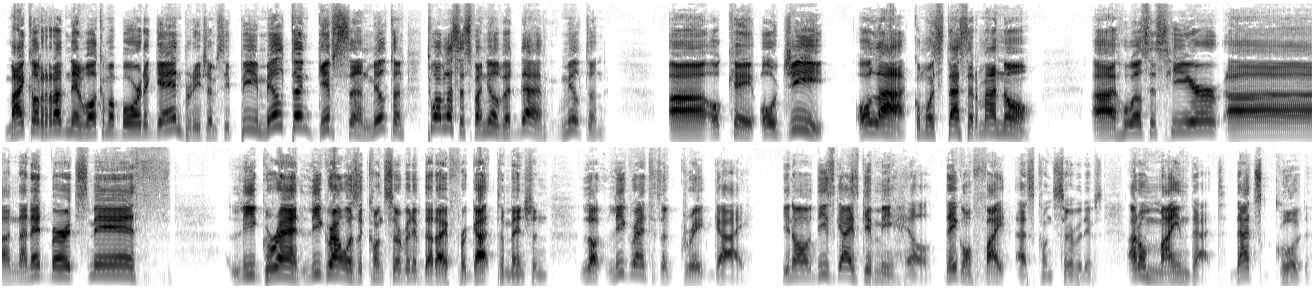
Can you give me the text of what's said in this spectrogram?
Michael Rudnin, welcome aboard again. Bridge MCP. Milton Gibson. Milton, tú hablas español, ¿verdad, Milton? Uh, okay. OG. Hola. ¿Cómo estás, hermano? Uh, who else is here? Uh, Nanette Bird Smith. Lee Grant. Lee Grant was a conservative that I forgot to mention. Look, Lee Grant is a great guy. You know, these guys give me hell. They're going to fight as conservatives. I don't mind that. That's good.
